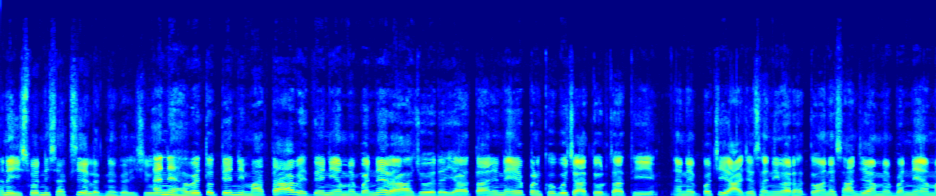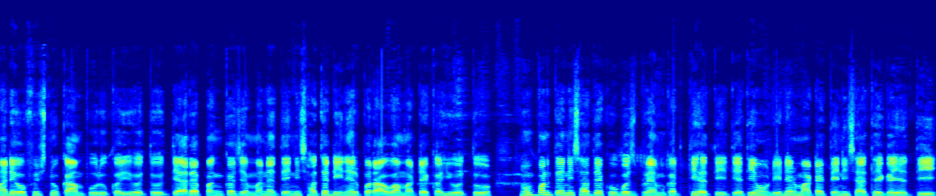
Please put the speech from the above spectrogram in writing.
અને ઈશ્વરની સાક્ષીએ લગ્ન કરીશું. અને હવે તો તેની માતા આવે તેની અમે બંને રાહ જોઈ રહ્યા હતા અને એ પણ ખૂબ જ આતુરતાથી. અને પછી આજે શનિવાર હતો અને સાંજે અમે બંને અમારી ઓફિસનું કામ પૂરું કર્યું હતું, ત્યારે પંકજે મને તેની સાથે ડિનર પર આવવા માટે કહ્યું હતું. હું પણ તેની સાથે ખૂબ જ પ્રેમ કરતી હતી, તેથી હું ડિનર માટે તેની સાથે ગઈ હતી.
